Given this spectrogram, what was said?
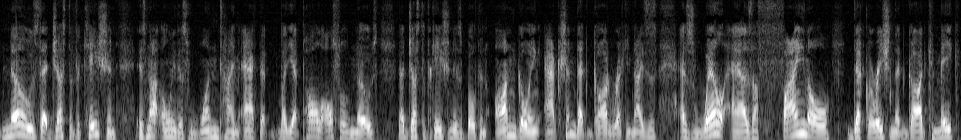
knows that justification is not only this one-time act, that, but yet Paul also knows that justification is both an ongoing action that God recognizes, as well as a final declaration that God can make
